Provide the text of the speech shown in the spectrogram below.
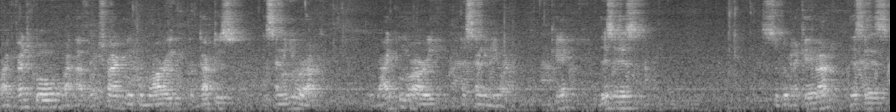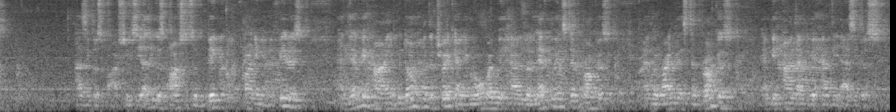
right ventricle, right outflow tract, mid pulmonary, the ductus, ascending aorta, the right pulmonary, ascending aorta. Okay, this is superior vena cava. This is azygos arch. You see azygos arch is a big finding in the fetus, and there behind, we don't have the trachea anymore, but we have the left mainstem bronchus and the right mainstem bronchus, and behind that we have the azygos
